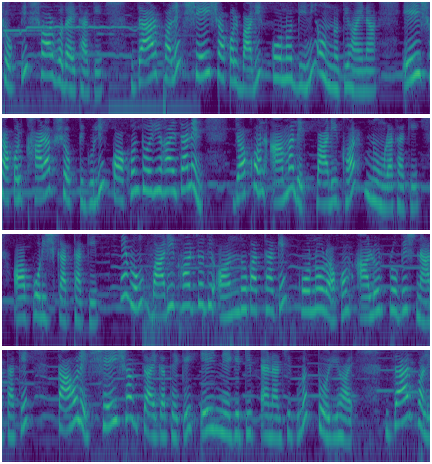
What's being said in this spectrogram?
শক্তি সর্বদাই থাকে, যার ফলে সেই সকল বাড়ির কোনো দিনই উন্নতি হয় না। এই সকল খারাপ শক্তিগুলি কখন তৈরি হয় জানেন? যখন আমাদের বাড়িঘর নোংরা থাকে, অপরিষ্কার থাকে এবং বাড়িঘর যদি অন্ধকার থাকে, কোনো রকম আলোর প্রবেশ না থাকে, তাহলে সেই সব জায়গা থেকেই এই নেগেটিভ এনার্জিগুলো তৈরি হয়, যার ফলে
